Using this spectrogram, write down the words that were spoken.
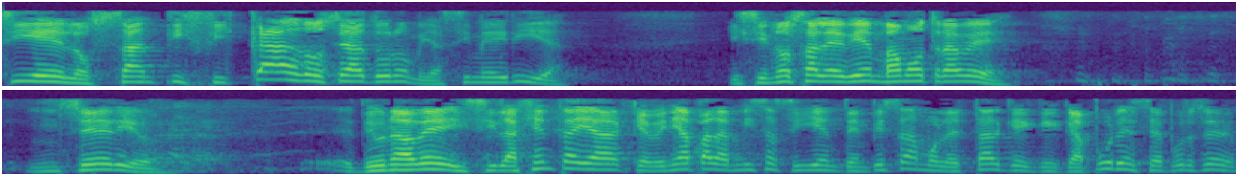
cielos, santificado sea tu nombre. Y así me diría. Y si no sale bien, vamos otra vez. En serio. De una vez. Y si la gente ya que venía para la misa siguiente empieza a molestar, que, que, que apúrense, apúrense.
